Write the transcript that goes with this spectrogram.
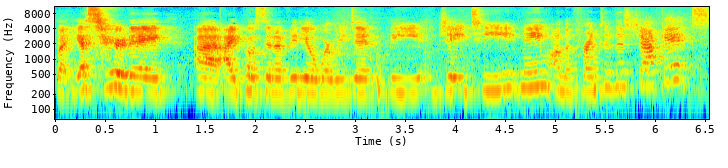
but yesterday uh, I posted a video where we did the JT name on the front of this jacket.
